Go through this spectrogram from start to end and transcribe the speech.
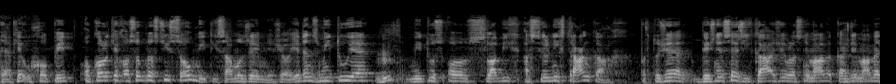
jak je uchopit. Okolo těch osobností jsou mýty, samozřejmě. Že jo? Jeden z mýtů je hmm? mýtus o slabých a silných stránkách, protože běžně se říká, že vlastně máme, každý máme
